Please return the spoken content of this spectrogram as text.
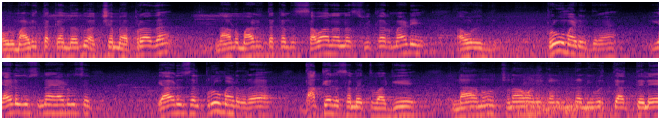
ಅವರು ಮಾಡಿರ್ತಕ್ಕಂಥದ್ದು ಅಕ್ಷಮ್ಯ ಅಪರಾಧ. ನಾನು ಮಾಡಿರ್ತಕ್ಕಂಥ ಸವಾಲನ್ನು ಸ್ವೀಕಾರ ಮಾಡಿ, ಅವರು ಪ್ರೂವ್ ಮಾಡಿದ್ರೆ, ಎರಡು ದಿವಸ ಎರಡು ದಿವಸ ಎರಡು ಸಲ ಪ್ರೂವ್ ಮಾಡಿದ್ರೆ ದಾಖಲೆ ಸಮೇತವಾಗಿ ನಾನು ಚುನಾವಣೆ ಕಣದಿಂದ ನಿವೃತ್ತಿ ಆಗ್ತೇನೆ.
